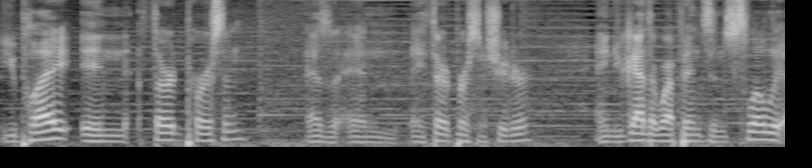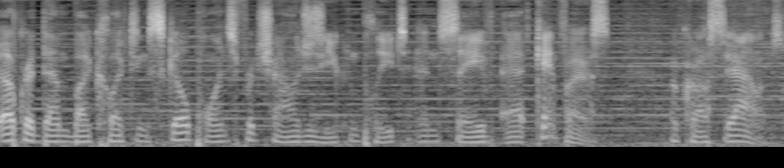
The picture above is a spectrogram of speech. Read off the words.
You play in third person as a, in a third person shooter, and you gather weapons and slowly upgrade them by collecting skill points for challenges you complete and save at campfires across the island.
